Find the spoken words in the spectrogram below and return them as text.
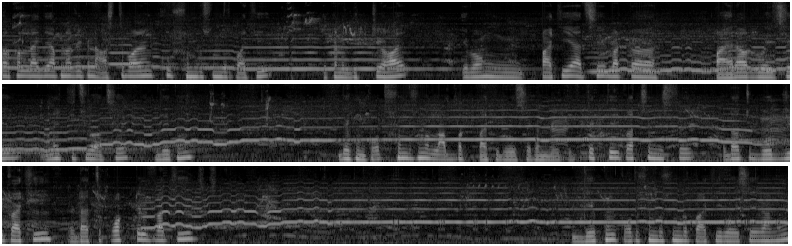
দরকার লাগে আপনারা এখানে আসতে পারেন, খুব সুন্দর সুন্দর পাখি। এখানে বিক্রি হয় এবং পাখি আছে বাট পায়রাও রয়েছে, অনেক কিছু আছে। দেখুন দেখুন কত সুন্দর সুন্দর লাভবাট পাখি রয়েছে এখানে দেখতে- দেখতেই পাচ্ছেন নিশ্চয়ই, এটা হচ্ছে বদ্রি পাখি, এটা হচ্ছে ককটেল পাখি। দেখুন কত সুন্দর সুন্দর পাখি রয়েছে এখানে।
